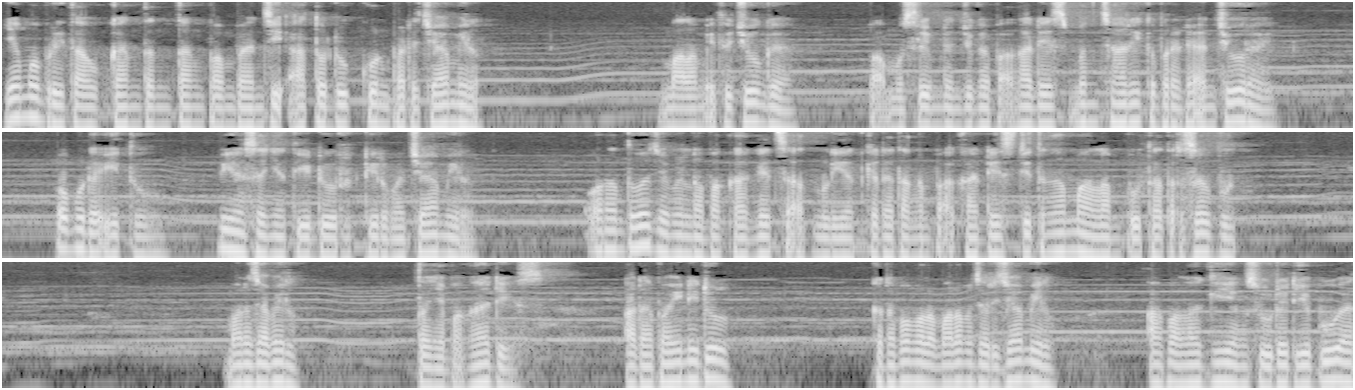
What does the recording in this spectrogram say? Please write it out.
yang memberitahukan tentang pembanci atau dukun pada Jamil. Malam itu juga, Pak Muslim dan juga Pak Kades mencari keberadaan Jurai. Pemuda itu biasanya tidur di rumah Jamil. Orang tua Jamil nampak kaget saat melihat kedatangan Pak Kades di tengah malam buta tersebut. Mana Jamil? Tanya Pak Kades. Ada apa ini Dul? Kenapa malam-malam mencari Jamil? Apalagi yang sudah dia buat?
